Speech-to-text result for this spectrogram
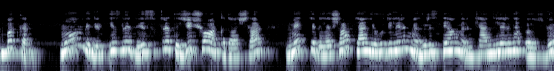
Bakın Muhammed'in izlediği strateji şu arkadaşlar. Mekke'de yaşarken Yahudilerin ve Hristiyanların kendilerine özgü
